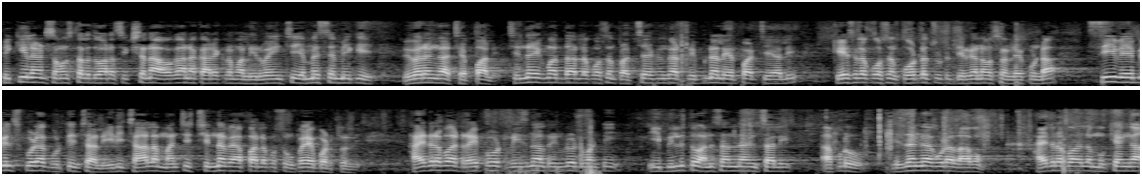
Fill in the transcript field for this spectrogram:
ఫిక్కీ లాంటి సంస్థల ద్వారా శిక్షణ అవగాహన కార్యక్రమాలు నిర్వహించి ఎంఎస్ఎంఈకి వివరంగా చెప్పాలి. చిన్న ఎగుమతిదారుల కోసం ప్రత్యేకంగా ట్రిబ్యునల్ ఏర్పాటు చేయాలి. కేసుల కోసం కోట్ల చుట్టూ తిరగనవసరం లేకుండా సి వేబిల్స్ కూడా గుర్తించాలి. ఇది చాలా మంచి చిన్న వ్యాపారుల కోసం ఉపయోగపడుతుంది. Hyderabad dry port regional ring road వంటి ఈ బిల్లుతో అనుసంధానించాలి. అప్పుడు నిజంగా కూడా లాభం. హైదరాబాద్లో ముఖ్యంగా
